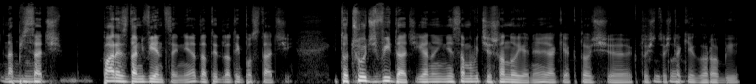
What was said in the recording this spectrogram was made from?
napisać mhm. parę zdań więcej, nie? Dla tej, dla tej postaci. I to czuć, widać. Ja niesamowicie szanuję, nie? Jak, jak ktoś, e, ktoś coś takiego robi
